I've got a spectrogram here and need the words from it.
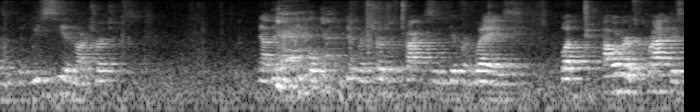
as, as we see it in our churches. Now, different people, different churches practice it in different ways. But however it's practiced,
